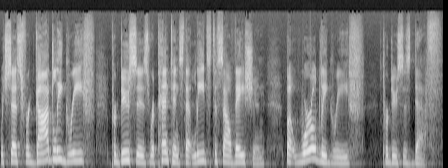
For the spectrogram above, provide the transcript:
which says, For godly grief produces repentance that leads to salvation, but worldly grief produces death.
